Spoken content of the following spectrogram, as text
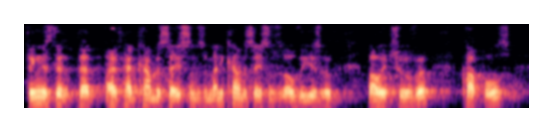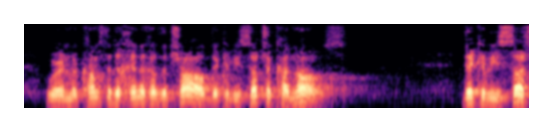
things that, that I've had conversations, many conversations over the years with Baalei Tshuva, couples, where when it comes to the chinuch of the child, there could be such a kanos, there could be such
